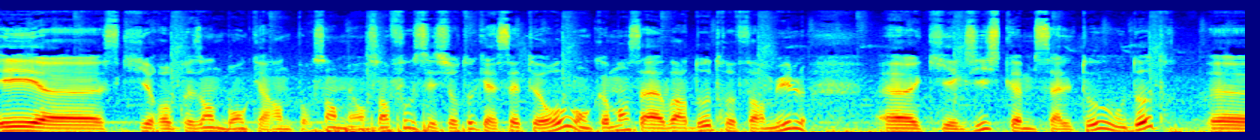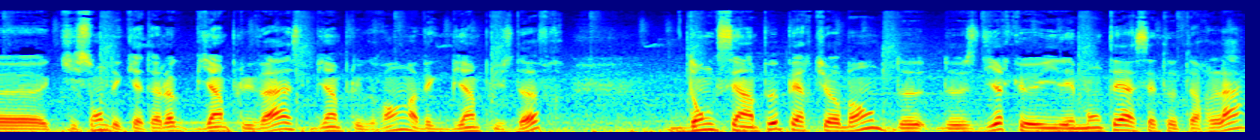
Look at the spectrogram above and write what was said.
Et euh, ce qui représente bon 40%, mais on s'en fout, c'est surtout qu'à 7 euros, on commence à avoir d'autres formules euh, qui existent comme Salto ou d'autres, euh, qui sont des catalogues bien plus vastes, bien plus grands, avec bien plus d'offres. Donc c'est un peu perturbant de, de se dire qu'il est monté à cette hauteur-là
